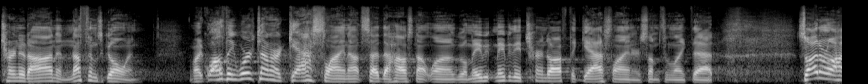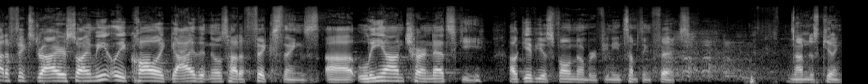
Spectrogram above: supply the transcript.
turn it on and nothing's going. I'm like, well, they worked on our gas line outside the house not long ago. Maybe, maybe they turned off the gas line or something like that. So I don't know how to fix dryers, so I immediately call a guy that knows how to fix things, uh, Leon Charnetsky. I'll give you his phone number if you need something fixed. No, I'm just kidding.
